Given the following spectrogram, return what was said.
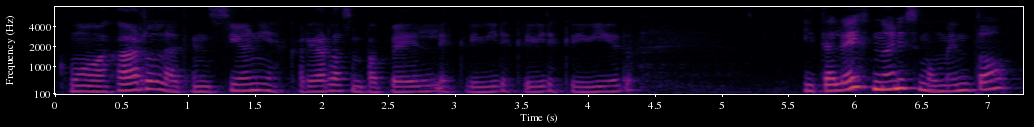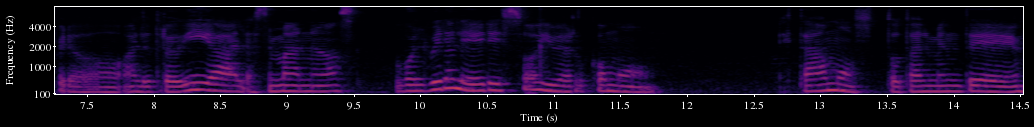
como bajar la atención y descargarlas en papel, escribir, escribir, escribir. Y tal vez no en ese momento, pero al otro día, a las semanas, volver a leer eso y ver cómo estábamos totalmente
